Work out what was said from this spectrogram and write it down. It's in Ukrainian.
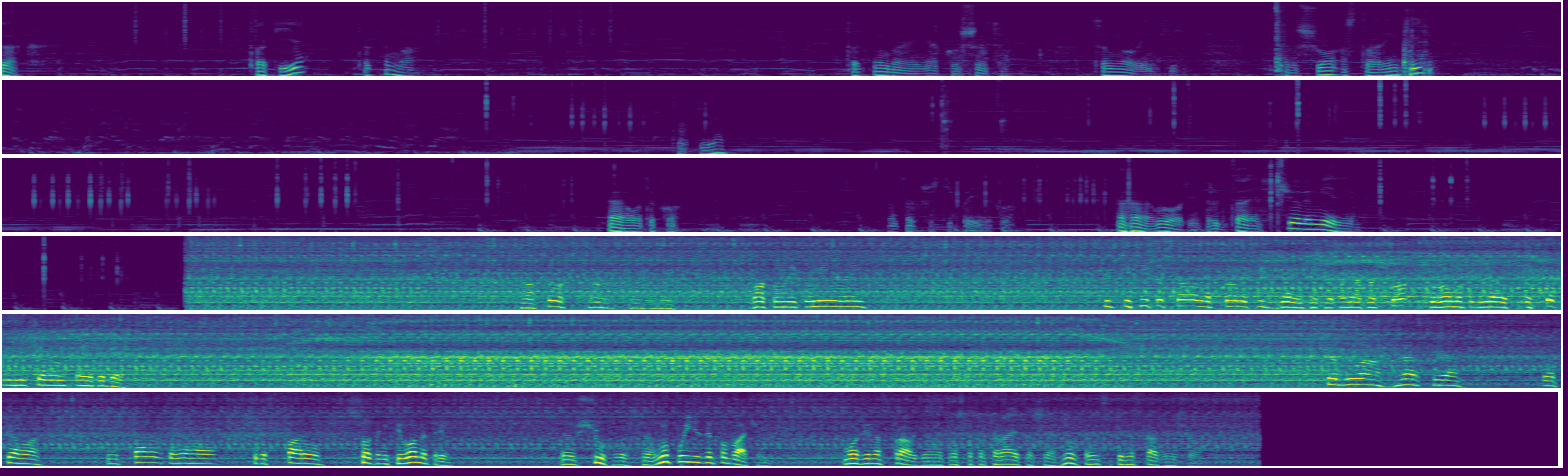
Так. Так є, так нема. Так немає ніякого шату. Це новенький. Хорошо, а старенький? Так, є. А, отако. Отак щось типа є такого. Ага, вот він прилітає. Що ви міряємо? Насос ну, вакуумний поміняний. Чуть тихіше стало, але стало якийсь денький, непонятно що, чого ми поділяємо стопом, нічого не пам'ятаю Це була версія Артема він ставив, то в через пару сотень кілометрів е, вщухло все. Ну поїздимо, побачимо. Може і насправді воно просто протирається ще. Ну, в принципі, не скажу нічого.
